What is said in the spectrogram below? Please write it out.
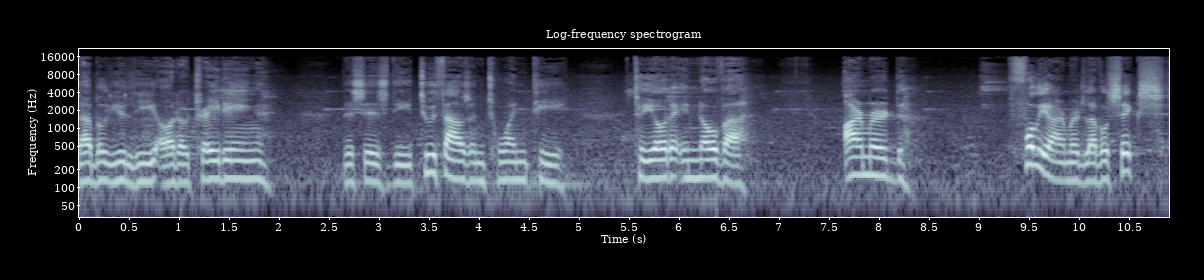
W. Lee Auto Trading. This is the 2020 Toyota Innova armored, fully armored level 6.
